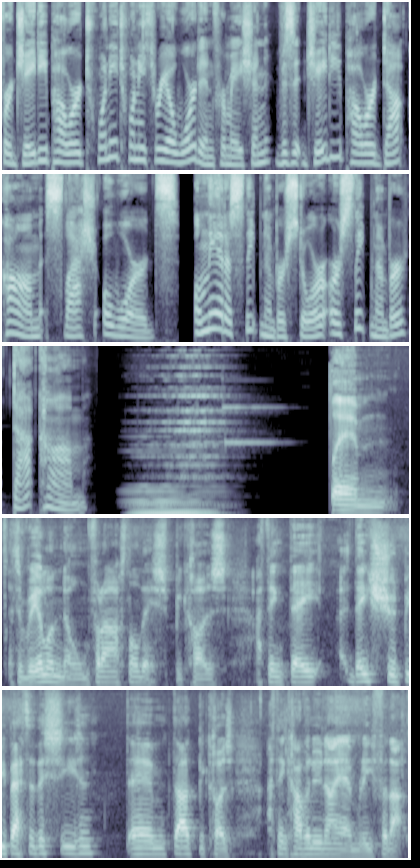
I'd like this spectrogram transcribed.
For JD Power 2023 award information, visit jdpower.com/awards. Only at a Sleep Number store or sleepnumber.com. um, it's a real unknown for Arsenal this because I think they they should be better this season, um, Dad. Because I think having Unai Emery for that,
